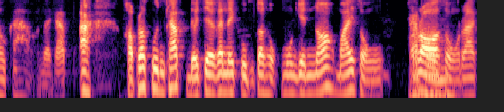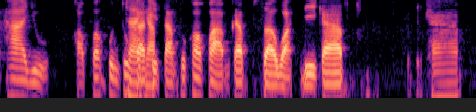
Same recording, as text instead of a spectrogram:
99นะครับ อะ ขอบพระคุณครับ เดี๋ยวเจอกันในกลุ่มตอน6โมงเย็นเนาะ ไม้ส่งครับรอผมส่งราคาอยู่ ขอบพระคุณทุกใช่การครับติดตามทุกข้อความครับ สวัสดีครับครับ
